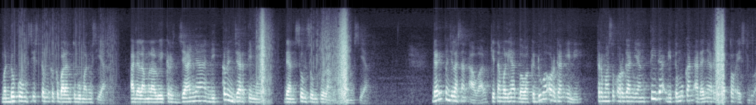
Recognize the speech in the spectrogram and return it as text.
mendukung sistem kekebalan tubuh manusia adalah melalui kerjanya di kelenjar timur dan sumsum -sum tulang manusia. Dari penjelasan awal, kita melihat bahwa kedua organ ini termasuk organ yang tidak ditemukan adanya reseptor ACE2.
